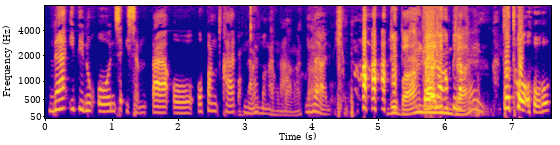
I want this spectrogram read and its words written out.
na itinuon sa isang tao o pangkat, ng Pangkat mga ng tao. mga Ang lalim. Di ba? Ang lalim ang pinaka-. Totoo.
